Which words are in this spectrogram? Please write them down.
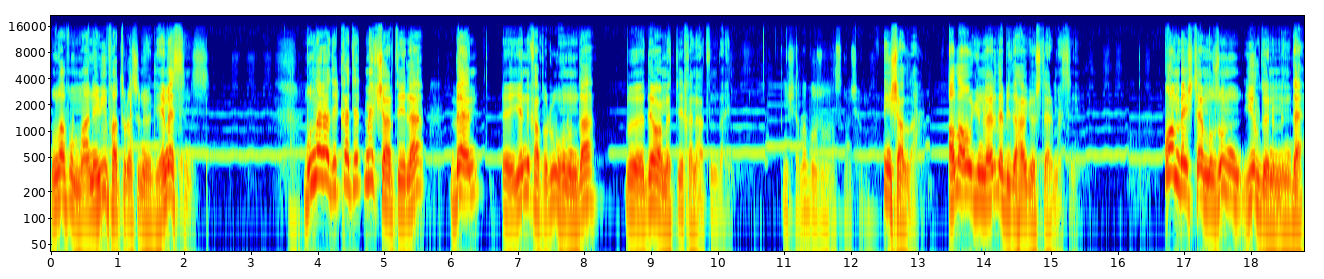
Bu lafın manevi faturasını ödeyemezsiniz. Bunlara dikkat etmek şartıyla ben e, Yeni Kapı ruhunun da e, devam ettiği kanaatindeyim. İnşallah bozulmasın hocam. İnşallah. Allah o günleri de bir daha göstermesin. 15 Temmuz'un yıl dönümünde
